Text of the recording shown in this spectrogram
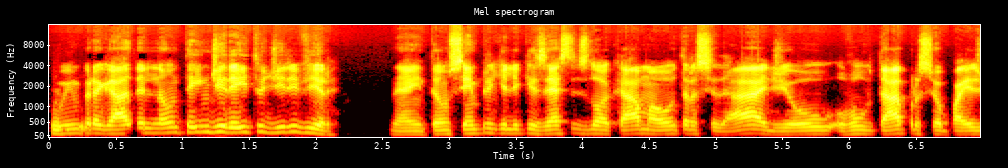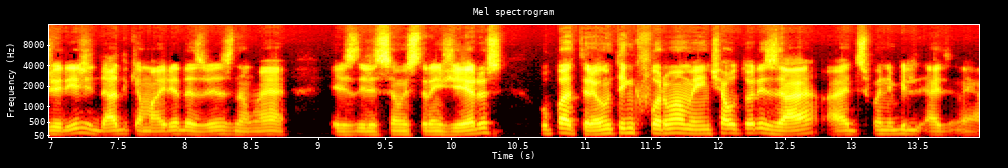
O uhum. empregado ele não tem direito de ir e vir, né? Então sempre que ele quiser se deslocar uma outra cidade ou, ou voltar para o seu país de origem, dado que a maioria das vezes não é, eles, eles são estrangeiros, o patrão tem que formalmente autorizar a disponibilidade, né,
